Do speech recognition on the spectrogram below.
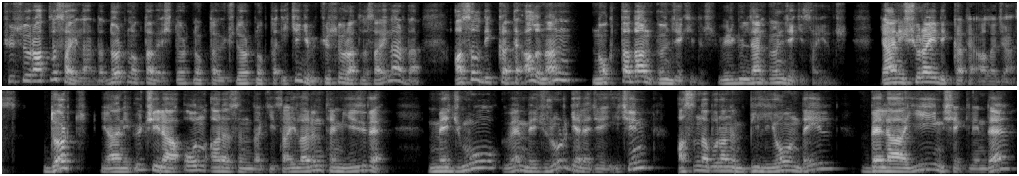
Küsuratlı sayılarda 4.5, 4.3, 4.2 gibi küsuratlı sayılarda asıl dikkate alınan noktadan öncekidir. Virgülden önceki sayıdır. Yani şurayı dikkate alacağız. 4 yani 3 ila 10 arasındaki sayıların temyizi de mecmu ve mecrur geleceği için aslında buranın bilyon değil belayin şeklinde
